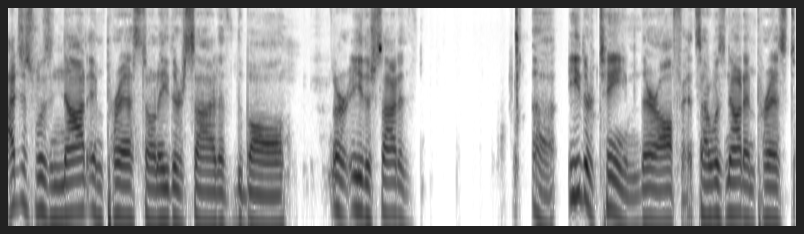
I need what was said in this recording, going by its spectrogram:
I just was not impressed on either side of the ball or either side of uh, either team, their offense. I was not impressed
